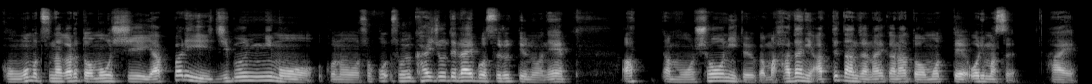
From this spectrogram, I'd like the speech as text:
今後も繋がると思うし、やっぱり自分にも、この、そこ、そういう会場でライブをするっていうのはね、あ、あもう、小児というか、まあ肌に合ってたんじゃないかなと思っております。はい。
